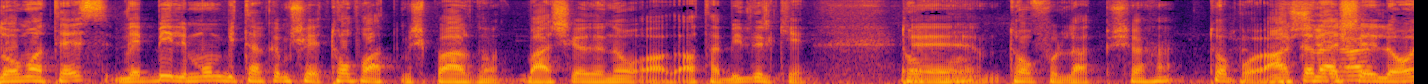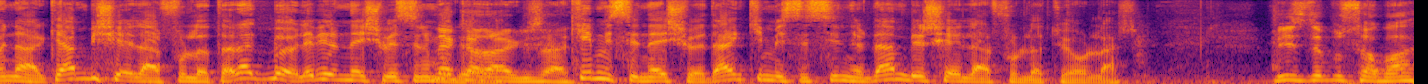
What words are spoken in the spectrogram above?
domates ve bir limon bir takım şey top atmış pardon. Başka da ne atabilir ki? Top E, mu? Top fırlatmış. Aha. Top o. Arkadaşlarıyla oynarken bir şeyler fırlatarak böyle bir neşvesini Ne buluyor. kadar güzel. Kimisi neşveden, kimisi sinirden bir şeyler fırlatıyorlar. Biz de bu sabah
